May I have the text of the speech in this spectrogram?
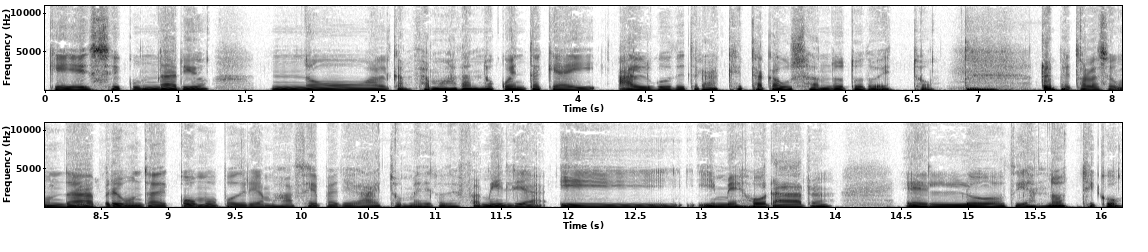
que es secundario, no alcanzamos a darnos cuenta que hay algo detrás que está causando todo esto. Respecto a la segunda pregunta de cómo podríamos hacer para llegar a estos médicos de familia y, mejorar los diagnósticos,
